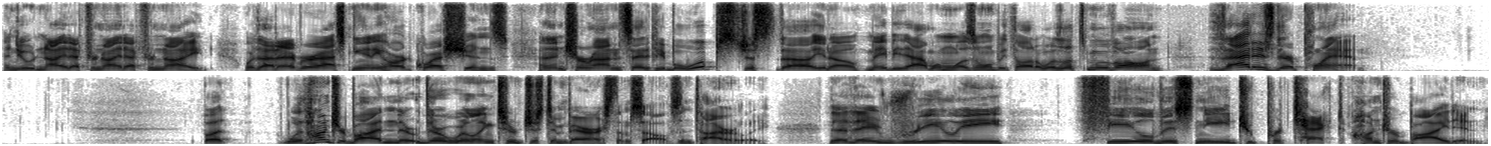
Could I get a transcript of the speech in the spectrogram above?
and do it night after night after night without ever asking any hard questions, and then turn around and say to people, whoops, just, uh, you know, maybe that one wasn't what we thought it was. Let's move on. That is their plan. But with Hunter Biden, they're, they're willing to just embarrass themselves entirely. They, they really feel this need to protect Hunter Biden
